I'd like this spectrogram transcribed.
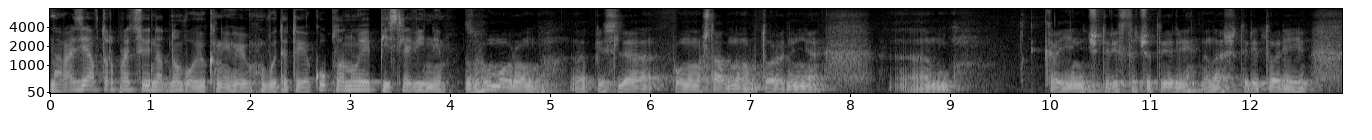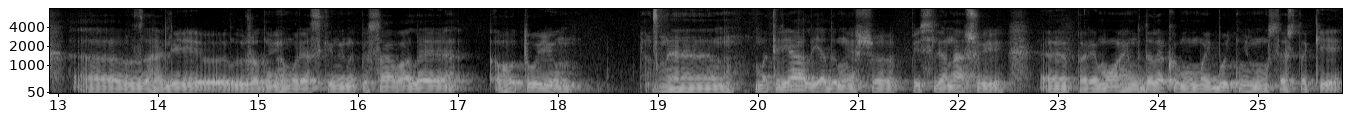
Наразі автор працює над новою книгою, видати яку планує після війни. З гумором е, після повномасштабного вторгнення ем, країни 404 на нашій території. е, Взагалі жодної гуморески не написав, але готую матеріал. Я думаю, що після нашої е, перемоги в далекому майбутньому все ж таки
